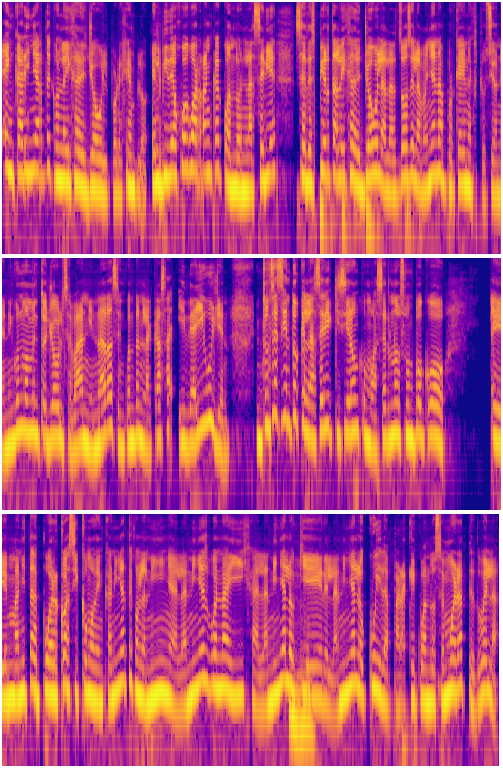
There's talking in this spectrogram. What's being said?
encariñarte con la hija de Joel, por ejemplo. El videojuego arranca cuando en la serie se despierta la hija de Joel a las 2 de la mañana porque hay una explosión. En ningún momento Joel se va ni nada, se encuentran en la casa y de ahí huyen. Entonces siento que en la serie quisieron como hacernos un poco eh, manita de puerco, así como de encariñate con la niña, la niña es buena hija, la niña lo quiere, la niña lo cuida para que cuando se muera te duela.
